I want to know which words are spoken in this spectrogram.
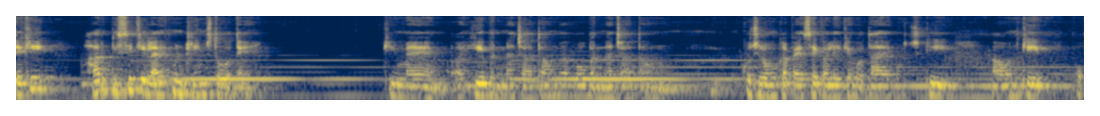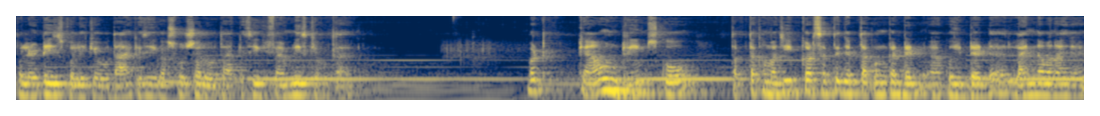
देखिए, हर किसी की लाइफ में ड्रीम्स तो होते हैं कि मैं ये बनना चाहता हूँ, मैं वो बनना चाहता हूँ। कुछ लोगों का पैसे का लेके होता है, कुछ की उनकी पॉपुलरिटीज़ को लेके होता है, किसी का सोशल होता है, किसी की फैमिलीज़ के होता है। बट क्या उन ड्रीम्स को तब तक हम अचीव कर सकते जब तक उनका डेड कोई डेड लाइन ना बनाया जाए।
